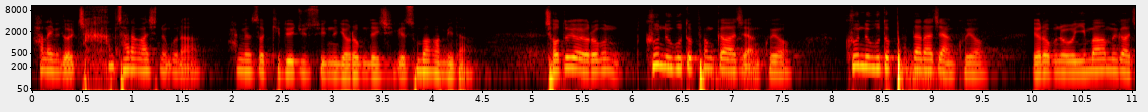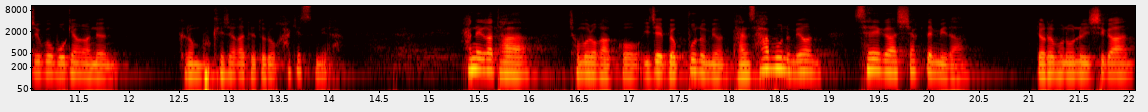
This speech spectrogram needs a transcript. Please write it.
하나님이 널 참 사랑하시는구나 하면서 기도해 줄 수 있는 여러분 되시길 소망합니다. 저도요 여러분 그 누구도 평가하지 않고요. 그 누구도 판단하지 않고요. 여러분을 이 마음을 가지고 목양하는 그런 목회자가 되도록 하겠습니다. 한 해가 다 저물어 갔고 이제 몇 분 후면 단 4분 후면 새해가 시작됩니다. 여러분 오늘 이 시간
